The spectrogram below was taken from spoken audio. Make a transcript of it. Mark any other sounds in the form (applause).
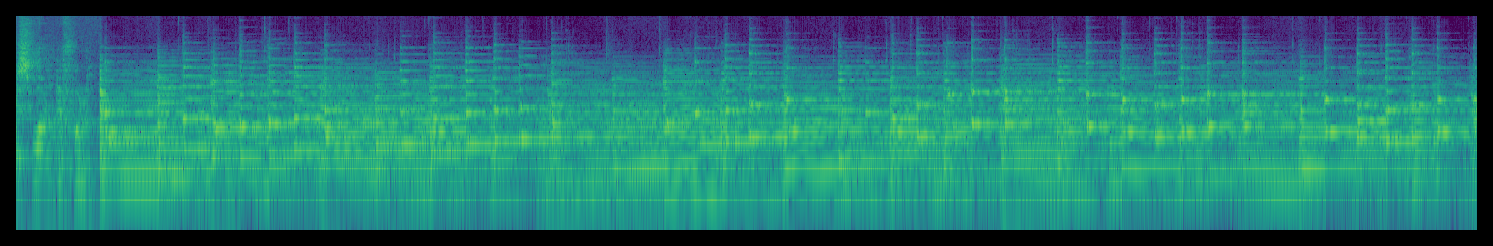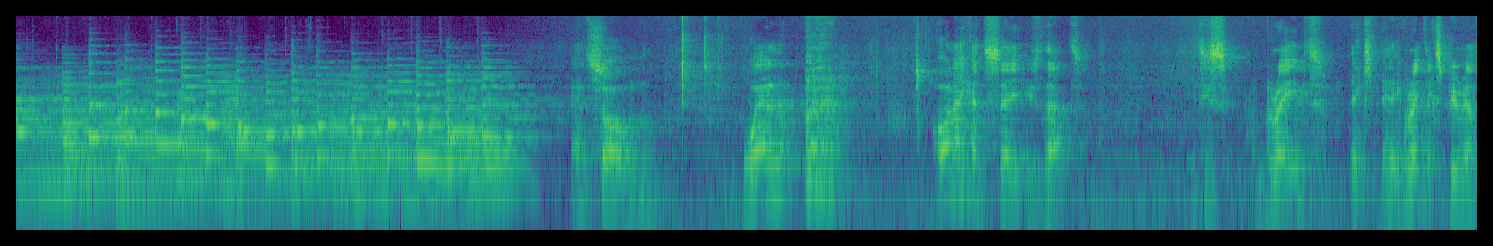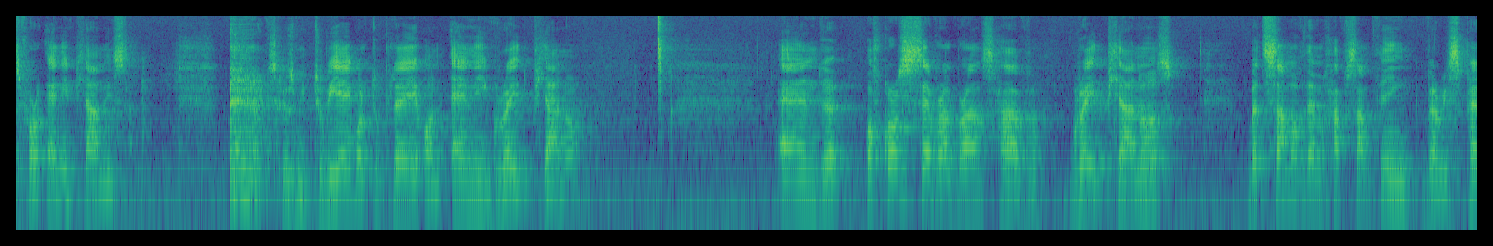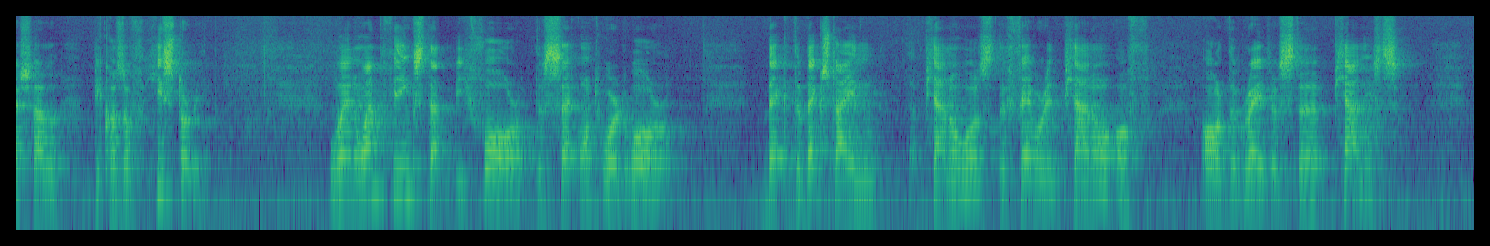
Just wonderful. And so on. Well, (clears throat) all I can say is that it is great, a great experience for any pianist, (clears throat) excuse me, to be able to play on any great piano. And uh, of course, several brands have great pianos, but some of them have something very special because of history. When one thinks that before the Second World War, Beck, the Bechstein piano was the favorite piano of all the greatest uh, pianists.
